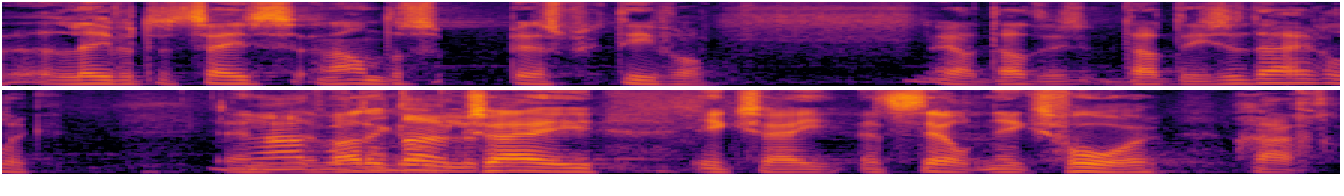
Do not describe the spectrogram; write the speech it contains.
levert het steeds een ander perspectief op. Ja, dat is, dat is het eigenlijk. En Ja, het eh, wat ik ook zei, ik zei, het stelt niks voor. Graag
